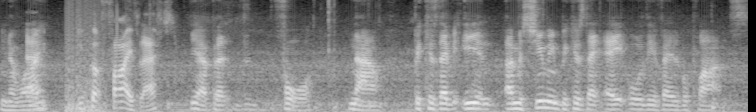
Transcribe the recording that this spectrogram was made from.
You know why? Um, you've got five left. Yeah, but four now because they've eaten. I'm assuming because they ate all the available plants.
